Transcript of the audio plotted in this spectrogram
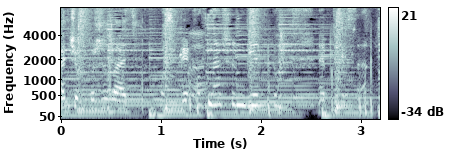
Хочу пожелать успехов нашим деткам. А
